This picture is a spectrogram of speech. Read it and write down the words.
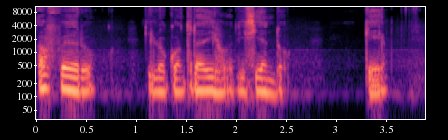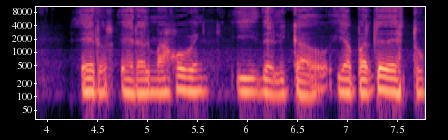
a Fedro y lo contradijo diciendo que Eros era el más joven y delicado, y aparte de esto,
